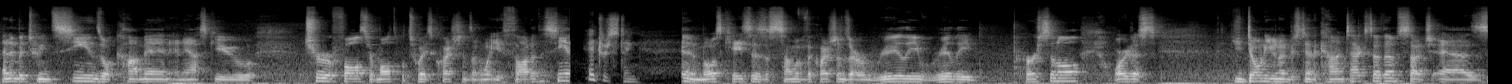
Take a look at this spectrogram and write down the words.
and in between scenes will come in and ask you true or false or multiple choice questions on what you thought of the scene. Interesting. In most cases, some of the questions are really, really personal or just you don't even understand the context of them, such as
